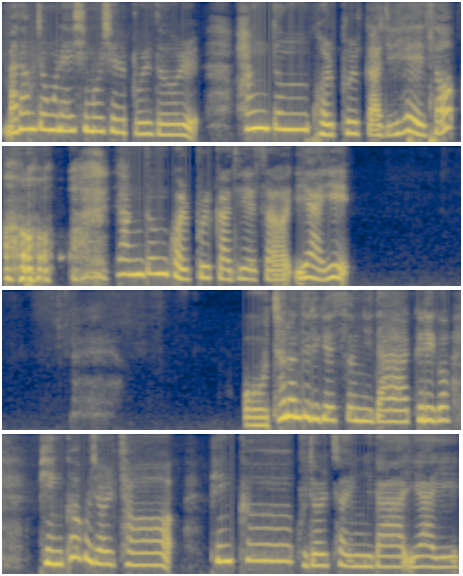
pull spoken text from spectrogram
마당 정원에 심으실 불들 항등 골풀까지 해서 향등 골풀까지 해서 이 아이 5,000원 드리겠습니다. 그리고 핑크 구절처 핑크 구절처입니다. 이 아이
